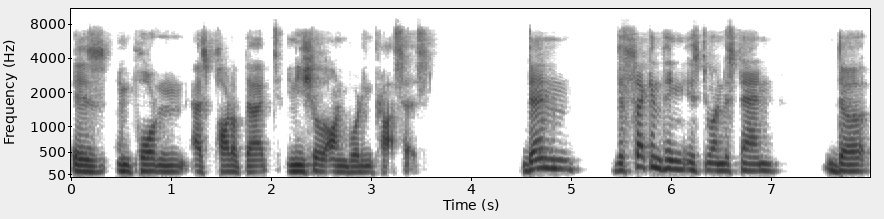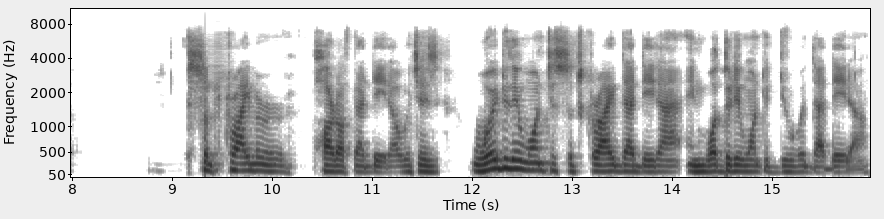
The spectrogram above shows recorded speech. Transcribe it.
is important as part of that initial onboarding process. Then the second thing is to understand the subscriber part of that data, which is where do they want to subscribe that data and what do they want to do with that data?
